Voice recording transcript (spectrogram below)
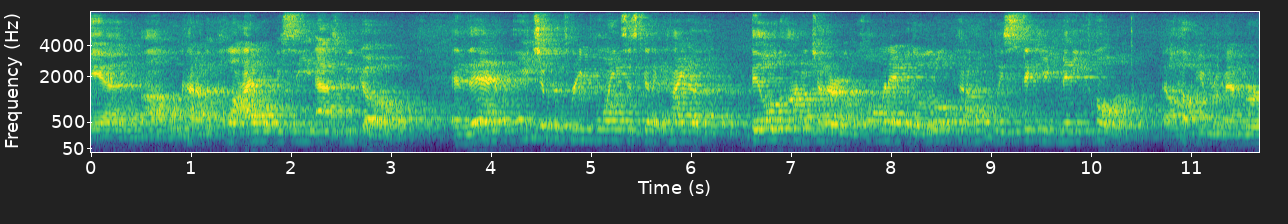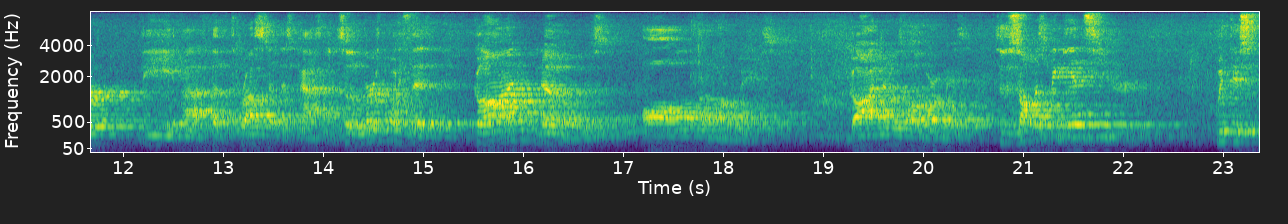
and um, we'll kind of apply what we see as we go. And then each of the three points is going to kind of build on each other and culminate with a little kind of hopefully sticky mini poem that'll help you remember the, uh, the thrust of this passage. So the first point is this God knows all of our ways. God knows all of our ways. So the psalmist begins here with this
